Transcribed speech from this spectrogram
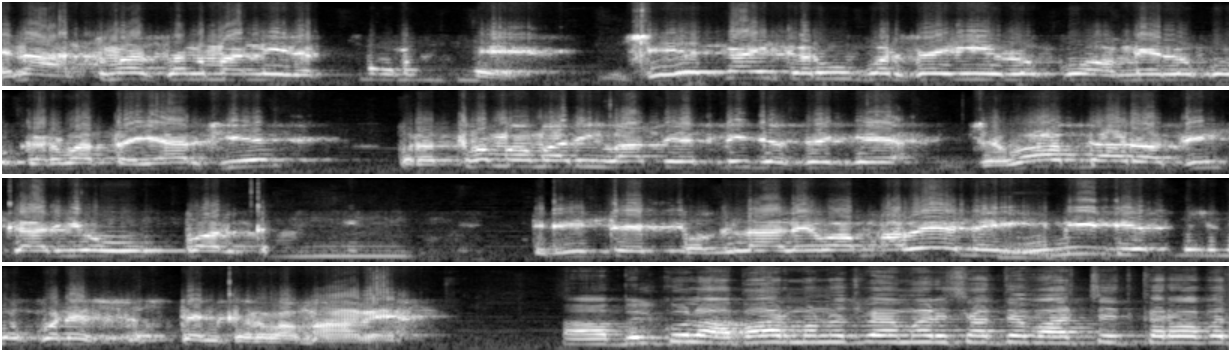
એના આત્મસન્માનની રક્ષા માટે જે કાંઈ કરવું પડશે એ લોકો અમે લોકો કરવા તૈયાર છીએ. પ્રથમ અમારી વાત એટલી જ હશે કે જવાબદાર અધિકારીઓ ઉપર રીતે પગલા લેવામાં આવે અને ઇમિડિયેટલી લોકોને સસ્પેન્ડ કરવામાં આવે. બિલકુલ. આભાર મનોજભાઈ અમારી સાથે વાતચીત કરવા બદલ.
